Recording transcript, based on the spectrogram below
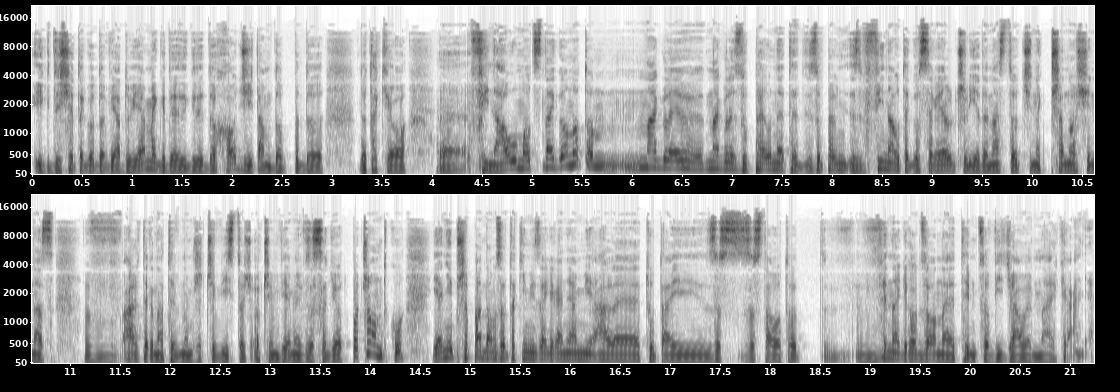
I gdy się tego dowiadujemy, gdy, gdy dochodzi tam do, do, do takiego e, finału mocnego, no to nagle, nagle zupełne te, zupełnie finał tego serialu, czyli jedenasty odcinek przenosi nas w alternatywną rzeczywistość, o czym wiemy w zasadzie od początku. Ja nie przepadam za takimi zagraniami, ale tutaj zostało to wynagrodzone tym, co widziałem na ekranie.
